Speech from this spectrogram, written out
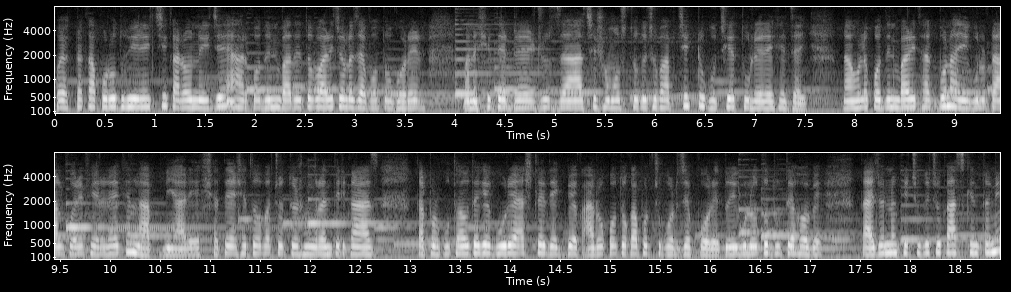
কয়েকটা কাপড়ও ধুয়ে নিচ্ছি, কারণ এই যে আর কদিন বাদে তো বাড়ি চলে যাব, তো ঘরের মানে শীতের ড্রেস যা আছে সমস্ত কিছু ভাবছি একটু গুছিয়ে তুলে রেখে যাই। না হলে কদিন বাড়ি থাকব না, এগুলো টাল করে ফেলে রেখে লাভ নেই। আর একসাথে এসে তো আবার চৈত্র সংক্রান্তির কাজ, তারপর কোথাও থেকে ঘুরে আসলে দেখবে আরও কত কাপড় চোপড় যে পরে, তো এগুলো তো ধুতে হবে। তাই জন্য কিছু কিছু কাজ কিন্তু আমি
